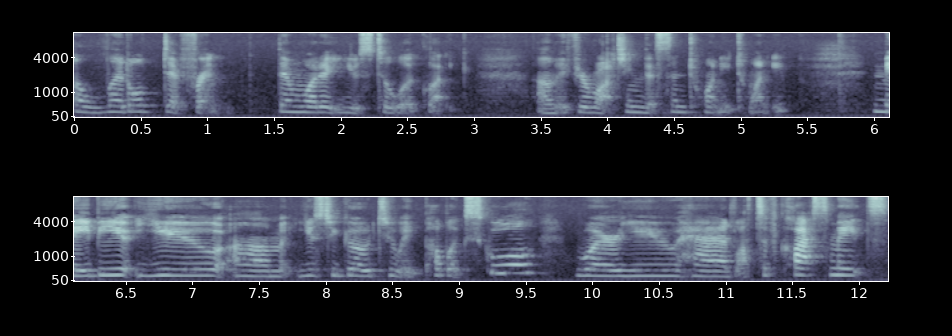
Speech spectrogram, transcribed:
a little different than what it used to look like um, if you're watching this in 2020. Maybe you um, used to go to a public school where you had lots of classmates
